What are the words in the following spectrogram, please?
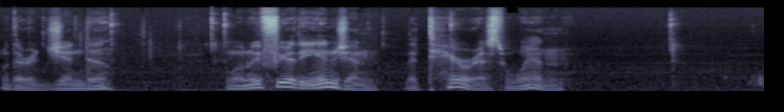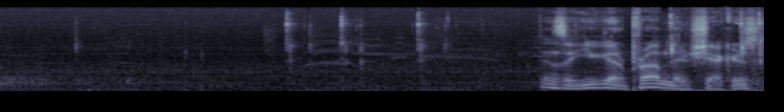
with their agenda. When we fear the engine, the terrorists win. Sounds like you got a problem there, Checkers.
